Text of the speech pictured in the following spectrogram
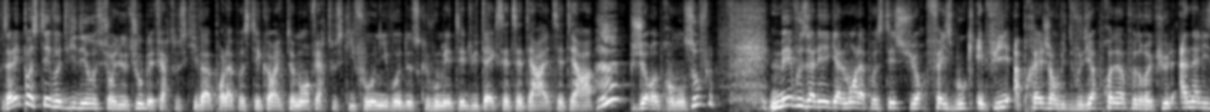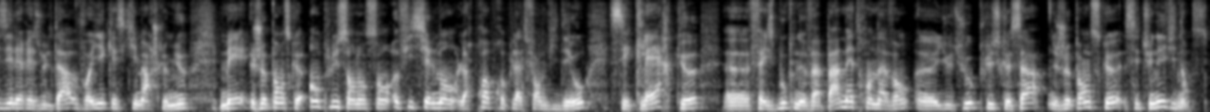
Vous allez poster votre vidéo sur YouTube et faire tout ce qui va pour la poster correctement, faire tout ce qu'il faut au niveau de ce que vous mettez, du texte, etc., etc. Je reprends mon souffle. Mais vous allez également la poster sur Facebook. Et puis après, j'ai envie de vous dire, prenez un peu de recul, analysez les résultats, voyez qu'est-ce qui marche le mieux. Mais je pense que en plus, en lançant officiellement leur propre plateforme vidéo, c'est clair que euh, Facebook ne va pas mettre en avant euh, YouTube plus que ça. Je pense que c'est une évidence.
